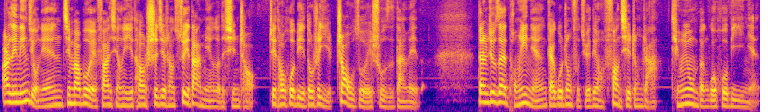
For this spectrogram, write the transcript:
二零零九年，津巴布韦发行了一套世界上最大面额的新钞，这套货币都是以兆作为数字单位的。但是就在同一年，该国政府决定放弃挣扎，停用本国货币一年。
